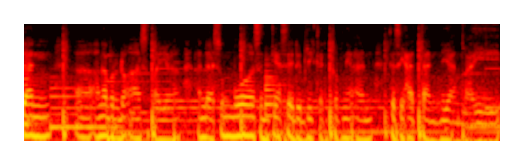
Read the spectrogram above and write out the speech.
dan uh, Angah berdoa supaya anda semua sentiasa diberikan kurniaan kesihatan yang baik.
